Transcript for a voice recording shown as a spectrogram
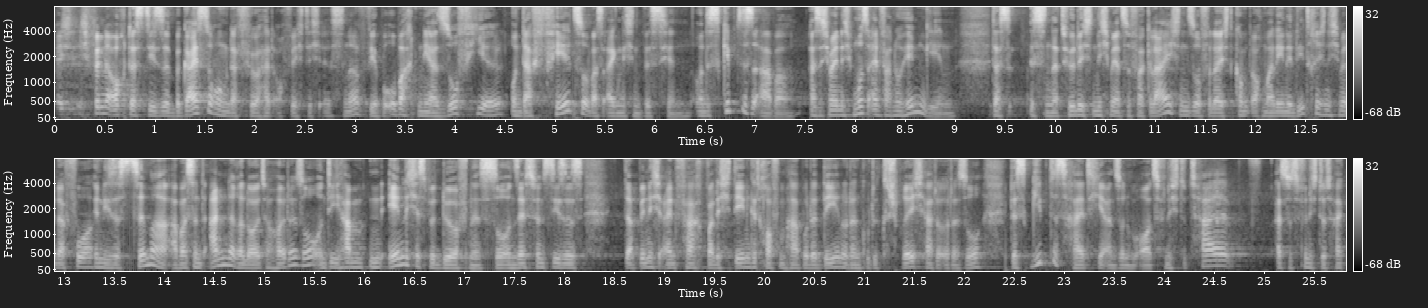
Ich, ich, finde auch, dass diese Begeisterung dafür halt auch wichtig ist. Ne? Wir beobachten ja so viel und da fehlt sowas eigentlich ein bisschen. Und es gibt es aber. Also ich meine, ich muss einfach nur hingehen. Das ist natürlich nicht mehr zu vergleichen. So vielleicht kommt auch Marlene Dietrich nicht mehr davor in dieses Zimmer, aber es sind andere Leute heute so und die haben ein ähnliches Bedürfnis. So und selbst wenn es dieses da bin ich einfach, weil ich den getroffen habe oder den oder ein gutes Gespräch hatte oder so. Das gibt es halt hier an so einem Ort. Das finde ich total, also das finde ich total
